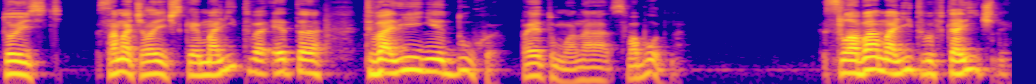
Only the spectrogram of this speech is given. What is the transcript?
То есть сама человеческая молитва – это творение Духа поэтому она свободна. Слова молитвы вторичны,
